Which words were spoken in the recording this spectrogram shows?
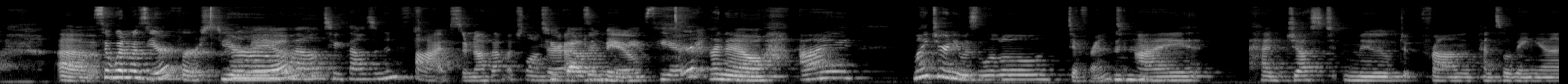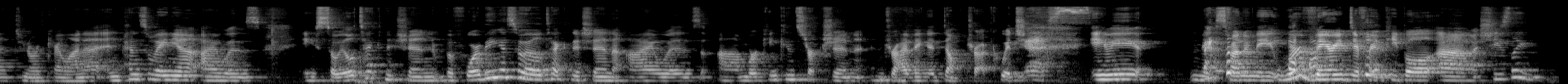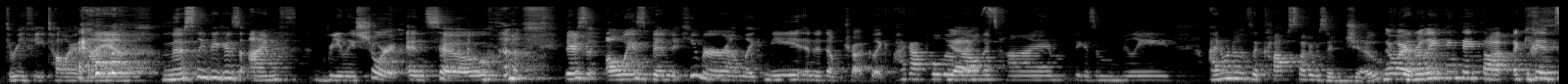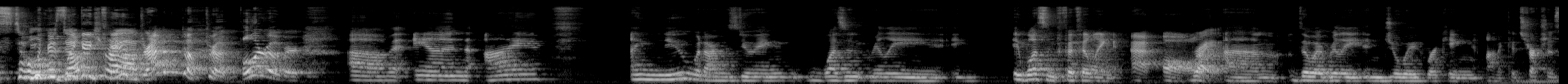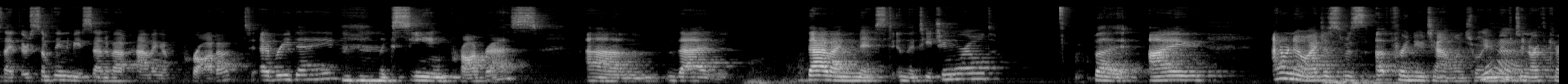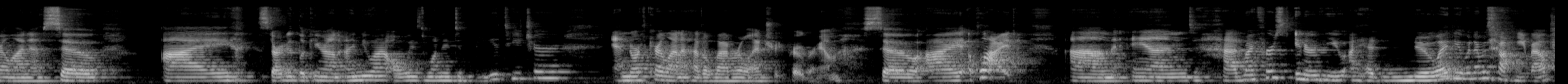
Um, So when was your first year, uh, ma'am? Well, 2005, so not that much longer. Two after thousand you. babies here. I know. I my journey was a little different. Mhm. I had just moved from Pennsylvania to North Carolina. In Pennsylvania, I was a soil technician. Before being a soil technician, I was um, working construction and driving a dump truck, which Yes. Amy makes fun of me. We're very different people. Um, she's like three feet taller than I am, mostly because I'm really short. And so there's always been humor around like me in a dump truck. Like I got pulled over Yes. all the time because I'm really. I don't know if the cops thought it was a joke. No, I really think they thought a kid stole a dump like a truck. driving a dump truck, pull her over. Um, and I, I knew what I was doing wasn't really, it wasn't fulfilling at all. Right. Um, though I really enjoyed working on a construction site. There's something to be said about having a product every day Mhm. like seeing progress um, that that I missed in the teaching world. But I I don't know, I just was up for a new challenge when Yeah. moved to North Carolina. So I started looking around. I knew I always wanted to be a teacher, and North Carolina had a lateral entry program. So I applied um, and had my first interview. I had no idea what I was talking about.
